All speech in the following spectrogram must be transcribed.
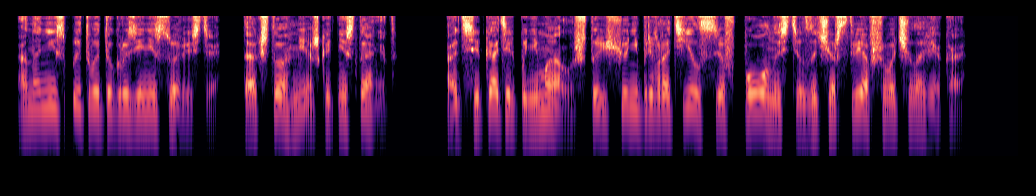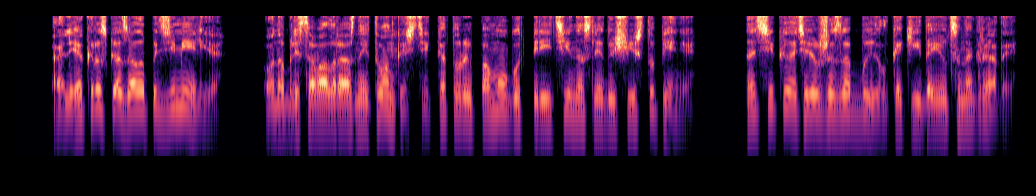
Она не испытывает угрызений совести, так что мешкать не станет. Отсекатель понимал, что еще не превратился в полностью зачерствевшего человека. Олег рассказал о подземелье. Он обрисовал разные тонкости, которые помогут перейти на следующие ступени. Отсекатель уже забыл, какие даются награды.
